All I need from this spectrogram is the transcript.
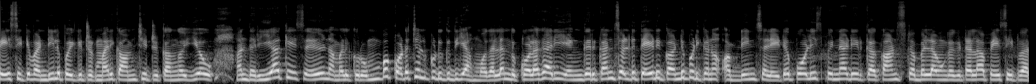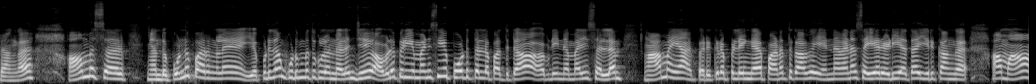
பேசிட்டு வண்டியில் போய்கிட்டு இருக்க மாதிரி காமிச்சிட்டு இருக்காங்க. ஐயோ அந்த ரியா கேஸு நம்மளுக்கு ரொம்ப குடைச்சல் கொடுக்குதுயா? முதல்ல அந்த கொலகாரி எங்கே இருக்கான்னு சொல்லிட்டு தேடி கண்டுபிடிக்கணும் அப்படின்னு சொல்லிட்டு போலீஸ் பின்னாடி இருக்க கான்ஸ்டபிள் அவங்ககிட்டலாம் பேசிட்டு வராங்க. ஆமாம் சார் அந்த பொண்ணு பாருங்களேன் எப்படி தான் குடும்பத்துக்குள்ளே நனைஞ்சு அவ்வளோ பெரிய மனுஷையே போட்டு தள்ள பார்த்துட்டா அப்படின்ற மாதிரி சொல்ல ஆமாய்யா இப்போ இருக்கிற பிள்ளைங்க பணத்துக்காக என்ன வேணால் செய்ய ரெடியாக தான் இருக்காங்க. ஆமாம்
